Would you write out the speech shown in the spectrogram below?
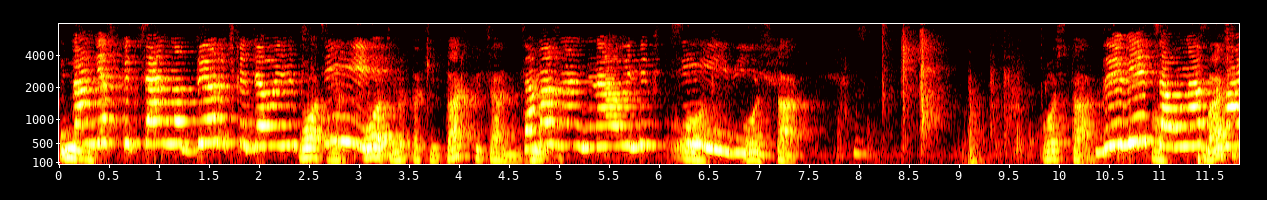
І там є спеціальна дирочка для Отвір, олівців. отвір такий, так, спеціальний. Це І- можна на О, олівці. ось так. Ось так. Дивіться, у нас Бачите? два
